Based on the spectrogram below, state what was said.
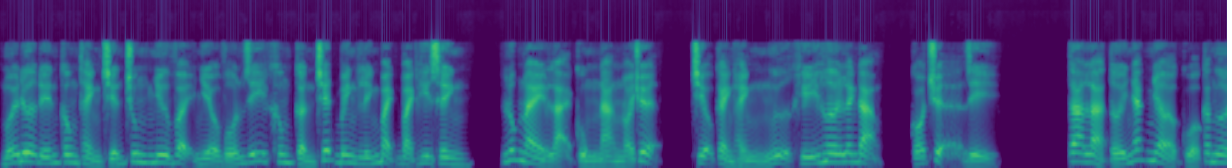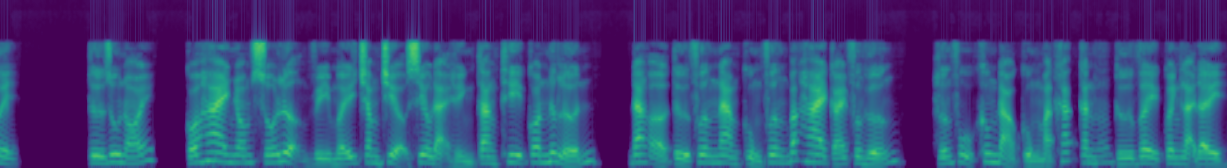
mới đưa đến công thành chiến chung như vậy nhiều vốn dĩ không cần chết binh lính bạch bạch hy sinh, lúc này lại cùng nàng nói chuyện, triệu cảnh hành ngự khí hơi lanh đạm, có chuyện gì? Ta là tới nhắc nhở của các ngươi. Từ du nói, có hai nhóm số lượng vì mấy trăm triệu siêu đại hình tăng thi con nước lớn, đang ở từ phương Nam cùng phương Bắc hai cái phương hướng, hướng phụ không đảo cùng mặt khác căn cứ vây quanh lại đây.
